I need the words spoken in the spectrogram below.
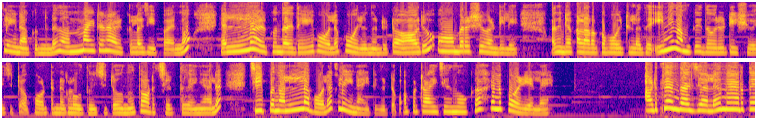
ക്ലീൻ ആക്കുന്നുണ്ട്. നന്നായിട്ട് തന്നെ അഴുക്കുള്ള ജീപ്പായിരുന്നു എല്ലാ അഴുക്കും ഇതേപോലെ പോരുന്നുണ്ട് കേട്ടോ ആ ഒരു ബ്രഷ് കണ്ടില്ലേ? അതിന്റെ കളറൊക്കെ പോയിട്ടുള്ളത്. ഇനി നമുക്ക് ഇതൊരു ടിഷ്യൂ വെച്ചിട്ടോ കോട്ടന്റെ ക്ലോത്ത് വെച്ചിട്ടോ ഒന്ന് തുടച്ചെടുത്ത് കഴിഞ്ഞാൽ ചീപ്പ് നല്ല പോലെ ക്ലീൻ ആയിട്ട് കിട്ടും. അപ്പോൾ ട്രൈ ചെയ്ത് നോക്കുക. എളുപ്പ വഴിയല്ലേ അടുത്ത എന്താ നേരത്തെ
